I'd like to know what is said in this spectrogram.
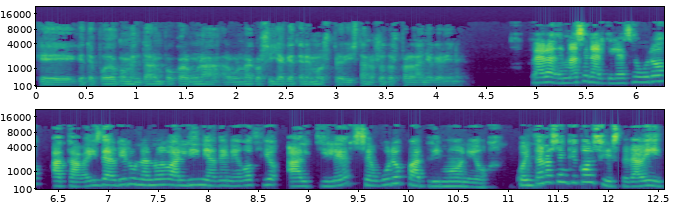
te puedo comentar un poco alguna, alguna cosilla que tenemos prevista nosotros para el año que viene. Claro, además en Alquiler Seguro acabáis de abrir una nueva línea de negocio, Alquiler Seguro Patrimonio. Cuéntanos en qué consiste, David.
